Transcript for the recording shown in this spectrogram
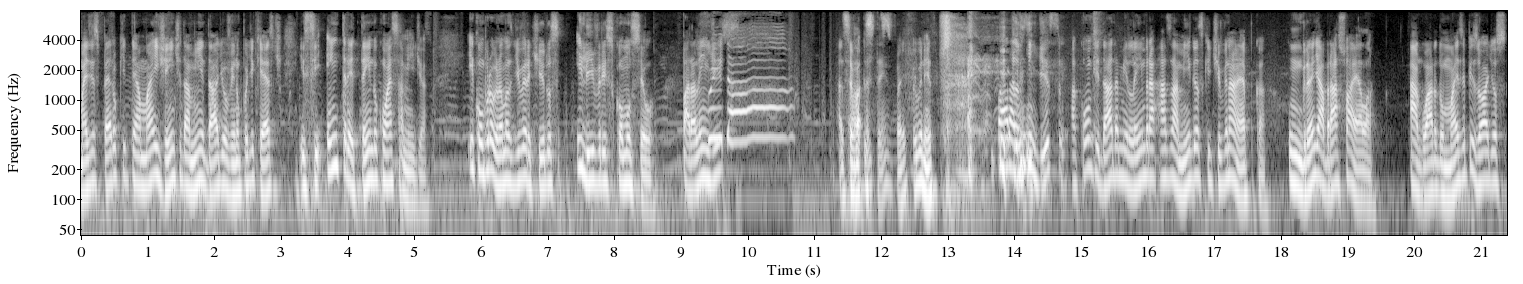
mas espero que tenha mais gente da minha idade ouvindo o podcast e se entretendo com essa mídia. E com programas divertidos e livres como o seu. Para além disso. Ah, Você Ó, vai... foi bonito. Para além disso, a convidada me lembra as amigas que tive na época. Um grande abraço a ela. Aguardo mais episódios.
